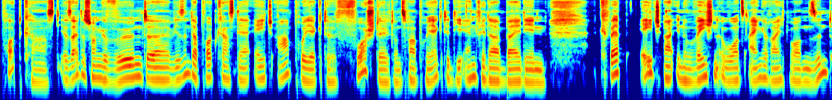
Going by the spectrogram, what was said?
Podcast. Ihr seid es schon gewöhnt, äh, wir sind der Podcast, der HR-Projekte vorstellt. Und zwar Projekte, die entweder bei den Queb HR Innovation Awards eingereicht worden sind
